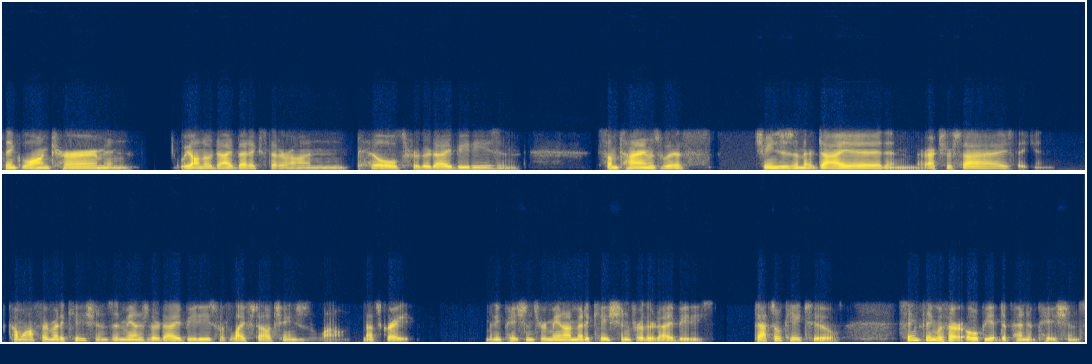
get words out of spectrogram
think long term. And we all know diabetics that are on pills for their diabetes. And sometimes with changes in their diet and their exercise, they can come off their medications and manage their diabetes with lifestyle changes alone. That's great. Many patients remain on medication for their diabetes. That's okay too. Same thing with our opiate dependent patients.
